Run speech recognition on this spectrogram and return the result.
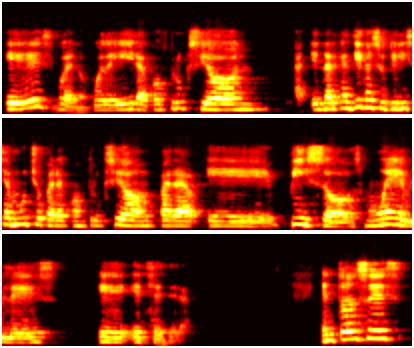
es, bueno, puede ir a construcción. En Argentina se utiliza mucho para construcción, para eh, pisos, muebles, eh, etc. Entonces,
